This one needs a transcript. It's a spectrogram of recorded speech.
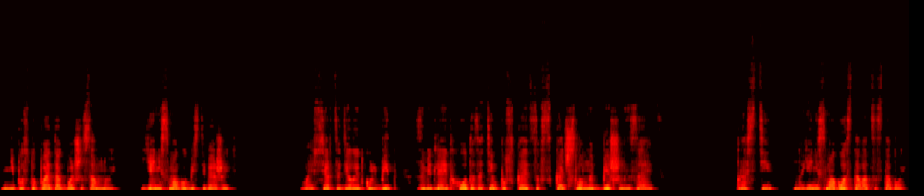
Не поступай так больше со мной. Я не смогу без тебя жить. Мое сердце делает кульбит, замедляет ход, а затем пускается вскачь, словно бешеный заяц. Прости, но я не смогу оставаться с тобой.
